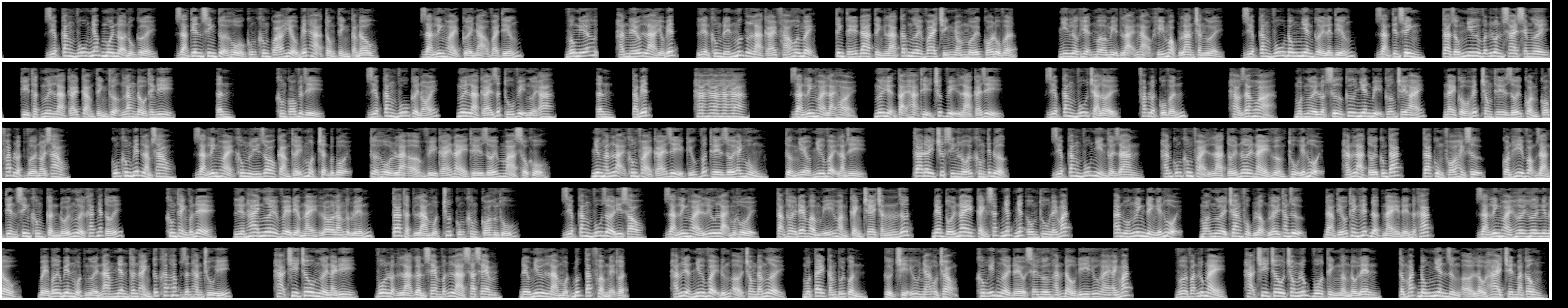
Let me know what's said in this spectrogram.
Diệp Căng Vũ nhấp môi nở nụ cười, giản tiên sinh tựa hồ cũng không quá hiểu biết hạ tổng tình cảm đâu. Giản Linh Hoài cười nhạo vài tiếng. Vô nghĩa, hắn nếu là hiểu biết, liền không đến mức là cái pháo hôi mệnh, tinh tế đa tình là các ngươi vai chính nhóm mới có đồ vật. Nhìn lược hiện mờ mịt lại ngạo khí mọc lan tràn người, Diệp Căng Vũ đông nhiên cười lên tiếng, giản tiên sinh, ta giống như vẫn luôn sai xem ngươi, kỳ thật ngươi là cái cảm tình thượng lăng đầu thanh đi. Ân, Không có việc gì. Diệp Căng Vũ cười nói, ngươi là cái rất thú vị người a. Ân, ta biết. Ha ha ha ha. Giản Linh Hoài lại hỏi, ngươi hiện tại hạ thị chức vị là cái gì? Diệp Căng Vũ trả lời, pháp luật cố vấn. Hảo gia hỏa, một người luật sư cư nhiên bị cưỡng chế ái, này cầu huyết trong thế giới còn có pháp luật vừa nói sao. Cũng không biết làm sao, giản linh hoài không lý do cảm thấy một trận bực bội, tựa hồ là ở vì cái này thế giới mà sầu khổ. Nhưng hắn lại không phải cái gì cứu vớt thế giới anh hùng, tưởng nhiều như vậy làm gì. Ta đây trước xin lỗi không tiếp được. Diệp Căng Vũ nhìn thời gian, hắn cũng không phải là tới nơi này hưởng thụ yến hội, hắn là tới công tác, ta cùng phó hành sự, còn hy vọng giản tiên sinh không cần đối người khác nhắc tới. Không thành vấn đề, liền hai ngươi về điểm này lo lắng ngược luyến, ta thật là một chút cũng không có hứng thú. Diệp Căng Vũ rời đi sau, giản linh hoài lưu lại một hồi, tạm thời đem ẩm ý hoàn cảnh che chắn rớt, đem tối nay cảnh sắc nhất nhất ôm thu đáy mắt. Ăn uống linh đình yến hội, mọi người trang phục lộng lây tham dự, đàm tiếu thanh hết đợt này đến đợt khác. Giản linh hoài hơi hơi nghiêng đầu, bể bơi biên một người nam nhân thân ảnh tức khắc hấp dẫn hắn chú ý. Hạ Chi Châu người này đi, vô luận là gần xem vẫn là xa xem, đều như là một bức tác phẩm nghệ thuật. Hắn liền như vậy đứng ở trong đám người, một tay cắm túi quần, cử chỉ ưu nhã ổn trọng, không ít người đều sẽ hướng hắn đầu đi ưu ái ánh mắt. Vừa vặn lúc này, Hạ Chi Châu trong lúc vô tình ngẩng đầu lên, tầm mắt đông nhiên dừng ở lầu 2 trên ban công.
